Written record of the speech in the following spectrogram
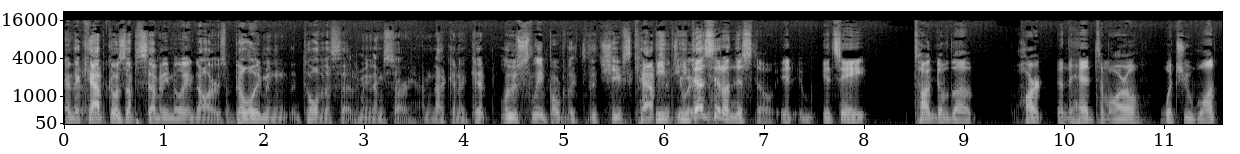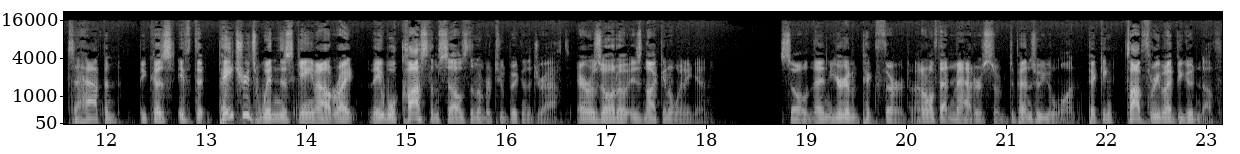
And the cap goes up seventy million dollars. Bill even told us that. I mean, I'm sorry, I'm not going to get lose sleep over the, the Chiefs' cap He, situation. he does hit on this though. It it's a tug of the heart and the head tomorrow. What you want to happen because if the Patriots win this game outright, they will cost themselves the number two pick in the draft. Arizona is not going to win again. So then you're going to pick third. I don't know if that matters. So it depends who you want. Picking top three might be good enough.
